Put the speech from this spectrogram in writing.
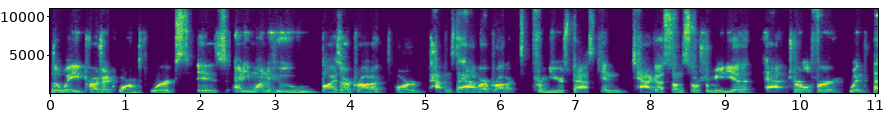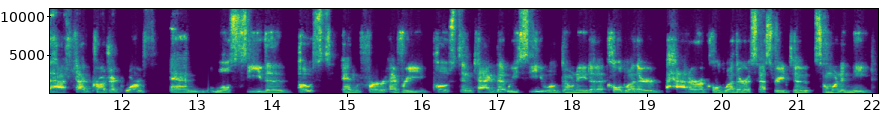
The way Project Warmth works is anyone who buys our product or happens to have our product from years past can tag us on social media at Turtlefur with the hashtag Project Warmth. And we'll see the post. And for every post and tag that we see, we'll donate a cold weather hat or a cold weather accessory to someone in need.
